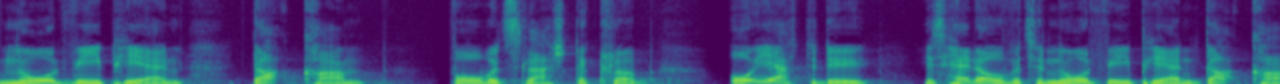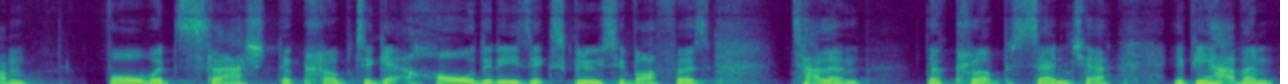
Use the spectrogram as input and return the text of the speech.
nordvpn.com forward slash the club. All you have to do is head over to nordvpn.com forward slash the club to get a hold of these exclusive offers. Tell them the club you. If you haven't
